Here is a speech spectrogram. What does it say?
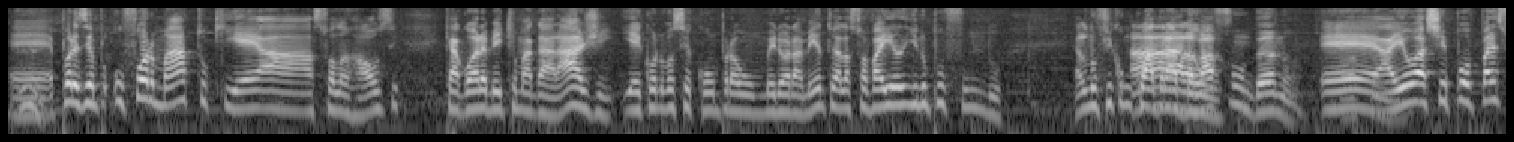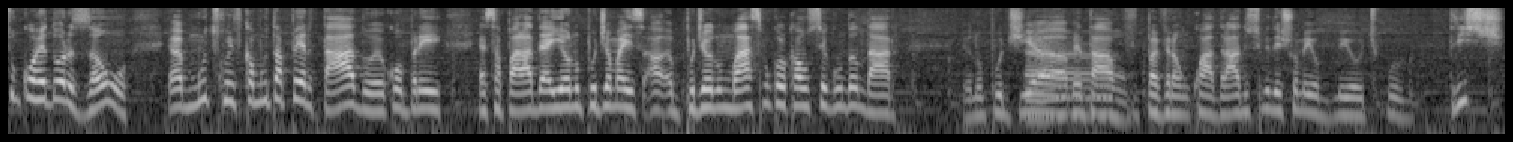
é, hum. por exemplo, o formato que é a sua Lan House, que agora é meio que uma garagem, e aí quando você compra um melhoramento, ela só vai indo pro fundo. Ela não fica um ah, quadradão. Ela vai afundando. É, afundando. aí eu achei, pô, parece um corredorzão. É muito ruim, fica muito apertado. Eu comprei essa parada e aí eu não podia mais. Ah, eu podia no máximo colocar um segundo andar. Eu não podia ah. aumentar pra virar um quadrado. Isso me deixou meio, meio tipo, triste.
